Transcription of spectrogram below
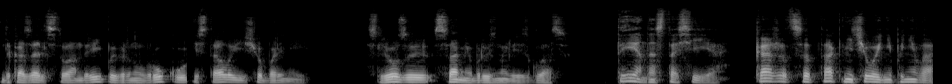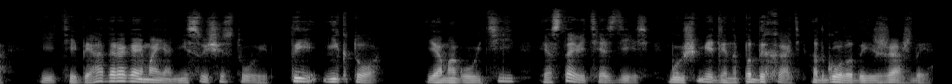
Доказательство Андрей повернул руку и стало еще больней. Слезы сами брызнули из глаз. «Ты, Анастасия, кажется, так ничего и не поняла. И тебя, дорогая моя, не существует. Ты никто!» Я могу уйти и оставить тебя здесь. Будешь медленно подыхать от голода и жажды.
